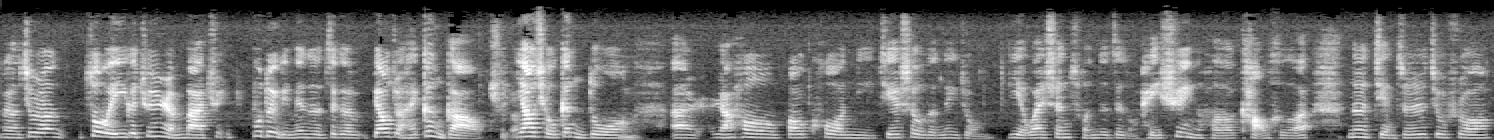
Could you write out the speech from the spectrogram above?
嗯，就是说作为一个军人吧，军部队里面的这个标准还更高，是，要求更多。呃，然后包括你接受的那种野外生存的这种培训和考核，那简直就说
